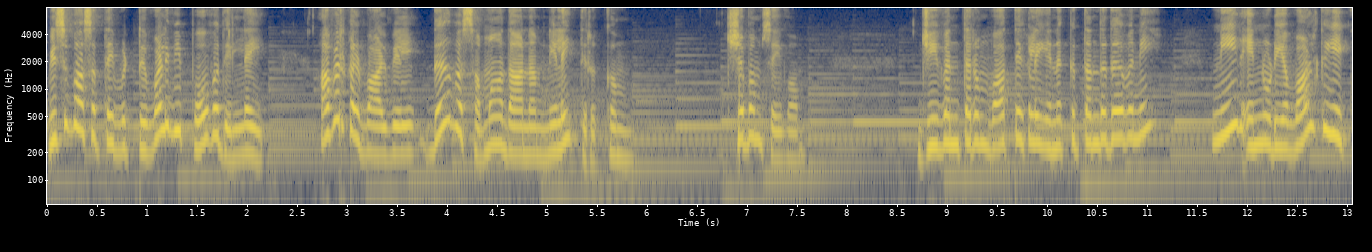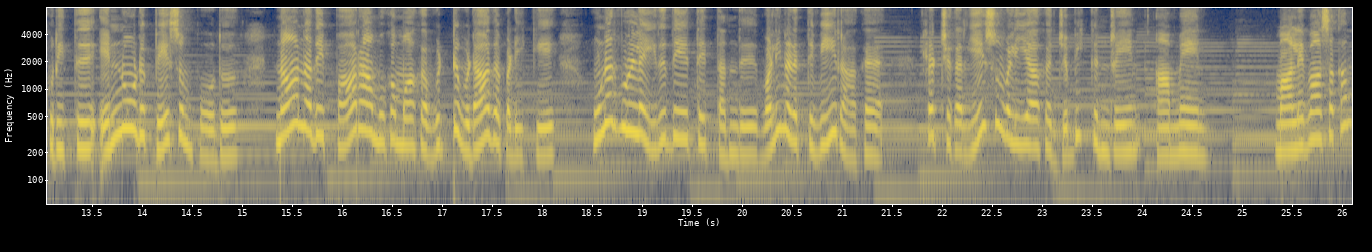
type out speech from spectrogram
விசுவாசத்தை விட்டு வழுவி போவதில்லை. அவர்கள் வாழ்வில் தேவ சமாதானம் நிலைத்திருக்கும். ஜெபம் செய்வோம். ஜீவன் தரும் வார்த்தைகளை எனக்கு தந்த தேவனே நீர் என்னுடைய வாழ்க்கையை குறித்து என்னோடு பேசும்போது நான் அதை பாராமுகமாக விட்டு விடாதபடிக்கு உணர்வுள்ள இருதயத்தை தந்து வழிநடத்துவீராக. இரட்சகர் இயேசு வழியாக ஜபிக்கின்றேன். ஆமேன். மாலை வாசகம்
